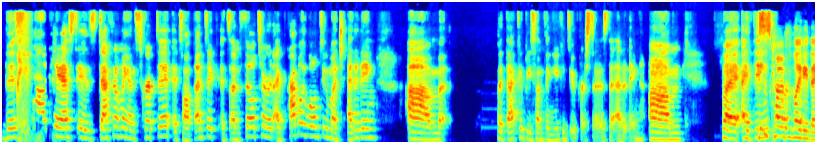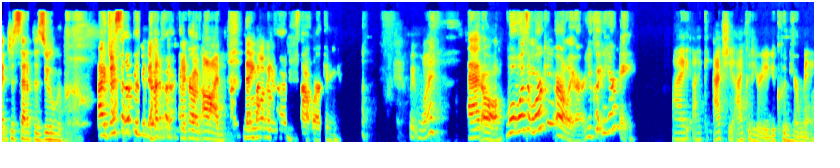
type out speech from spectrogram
this podcast is definitely unscripted. It's authentic. It's unfiltered. I probably won't do much editing. Um, but that could be something you could do, Krista, is the editing. Um, but I think This is coming from the lady that just set up the Zoom. I just I don't know how to the microphone on. Now you want me to It's not working wait? What? at all. Well, it wasn't working earlier. You couldn't hear me. I, I actually I could hear you. You couldn't hear me.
